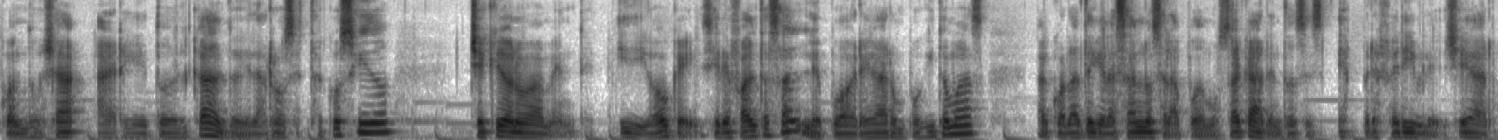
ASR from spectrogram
cuando ya agregué todo el caldo y el arroz está cocido, chequeo nuevamente y digo, ok, si le falta sal, le puedo agregar un poquito más. Acuérdate que la sal no se la podemos sacar, entonces es preferible llegar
